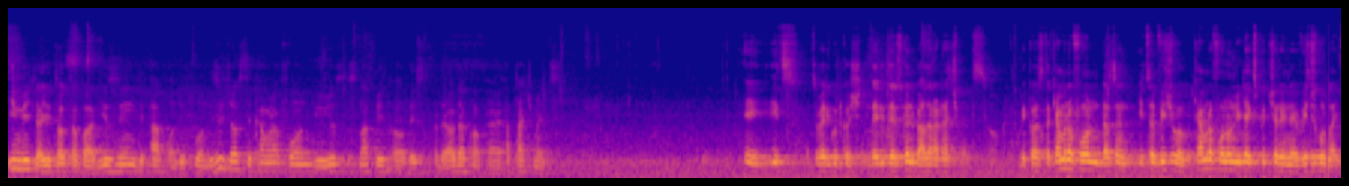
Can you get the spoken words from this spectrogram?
image that you talked about using the app on the phone, is it just the camera phone you use to snap it or the, the other uh, attachments? It's, it's a very good question. There is, there's going to be other attachments. Because the camera phone doesn't, it's a visual. Camera phone only takes picture in a visual light.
